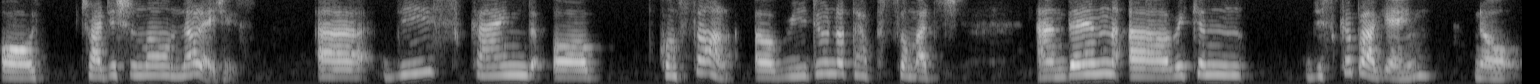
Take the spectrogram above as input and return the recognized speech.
or traditional knowledges uh, this kind of concern, uh, we do not have so much. And then uh, we can discover again, you know,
